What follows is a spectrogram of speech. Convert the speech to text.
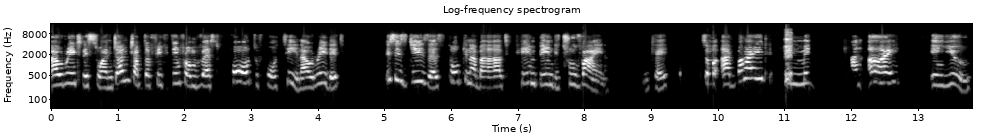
I'll read this one. John chapter 15 from verse 4 to 14. I'll read it. This is Jesus talking about him being the true vine. Okay. So abide in me and I in you,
